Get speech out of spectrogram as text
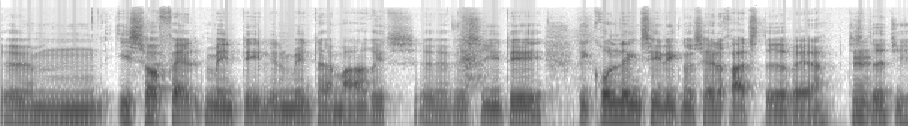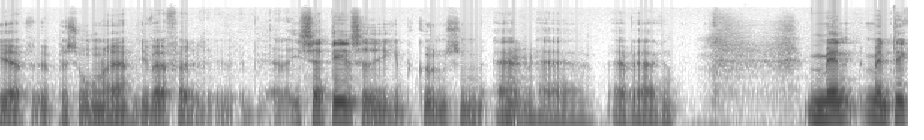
Øhm, I så fald med en del elementer af mareridt, øh, vil jeg sige. Det, det er grundlæggende set ikke noget særligt ret sted at være. Det Mm. sted, de her øh, personer er, i hvert fald, øh, eller i særdeleshed ikke i begyndelsen af, Mm. mm. af, af værket. Men, men det,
